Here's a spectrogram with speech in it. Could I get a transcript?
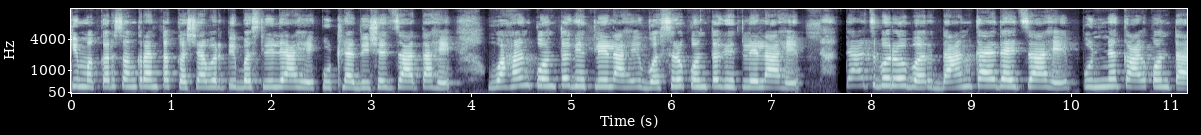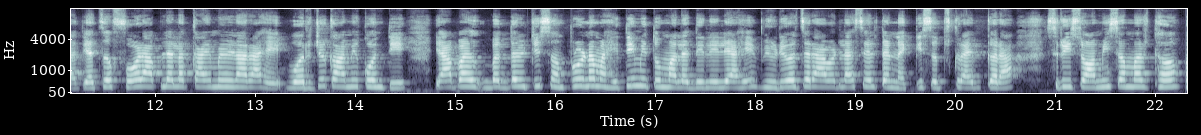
की मकर संक्रांत कशावरती बसलेली आहे कुठल्या दिशेत जात आहे वाहन कोणतं घेतलेलं आहे वस्त्र कोणतं घेतलेलं आहे त्याचबरोबर दान काय द्यायचं आहे पुण्य काळ कोणता याचं फळ आपल्याला काय मिळणार आहे वर्ज्य कामे कोणती याबद्दलची संपूर्ण माहिती मी तुम्हाला दिलेली आहे. व्हिडिओ जर आवडला असेल तर नक्की सबस्क्राईब करा. श्री स्वामी समर्थ.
